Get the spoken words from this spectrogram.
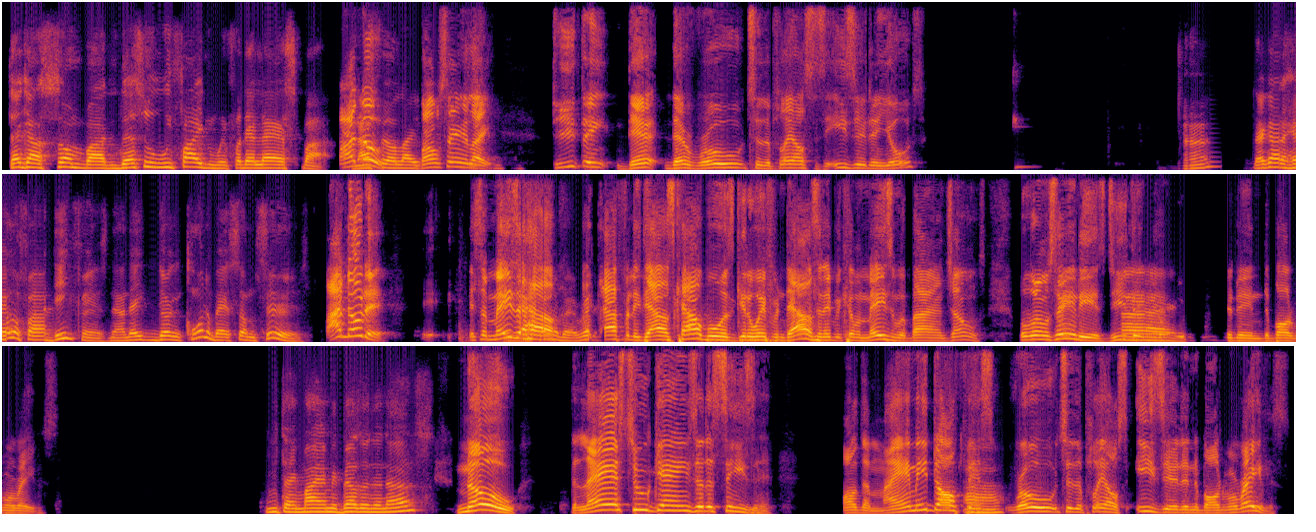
they got somebody. That's who we fighting with for that last spot. I And know, feel like but I'm saying like, do you think their their road to the playoffs is easier than yours? Huh? They got a hell of a defense now. They their cornerback something serious. I know that. It's amazing how cornerback, a right. guy for the Dallas Cowboys get away from Dallas and they become amazing with Byron Jones. But what I'm saying is, do you think they're Alright. easier than the Baltimore Ravens? You think Miami better than us? No, the last two games of the season are the Miami Dolphins Uh-huh. road to the playoffs easier than the Baltimore Ravens.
